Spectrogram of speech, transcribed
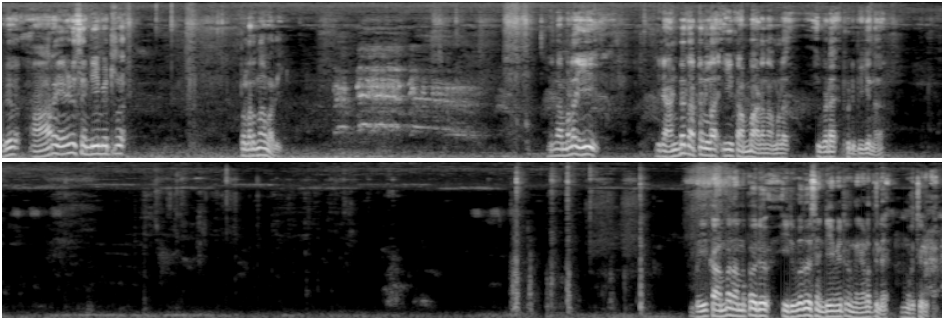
ഒരു ആറ് ഏഴ് സെന്റിമീറ്റർ പിളർന്നാൽ മതി. നമ്മൾ ഈ രണ്ട് തട്ടുള്ള ഈ കമ്പാണ് നമ്മൾ ഇവിടെ പിടിപ്പിക്കുന്നത്. അപ്പോൾ ഈ കമ്പ് നമുക്കൊരു ഇരുപത് സെന്റിമീറ്റർ നീളത്തിൽ മുറിച്ചെടുക്കാം.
